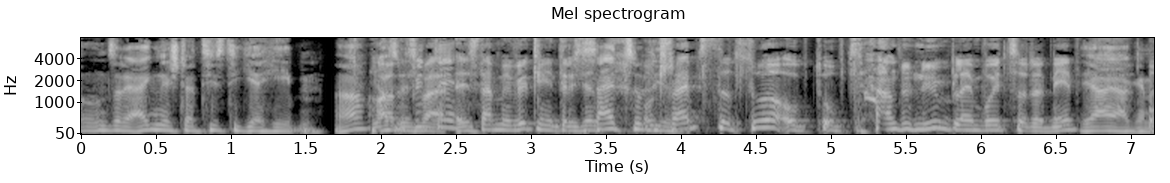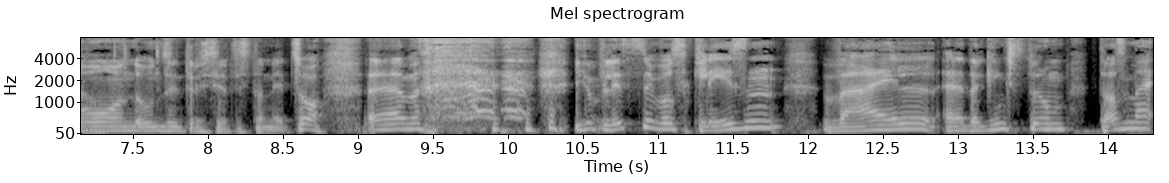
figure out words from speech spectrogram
unsere eigene Statistik erheben. Ja, Ja, also das, war, bitte. das hat mich wirklich interessiert. seid so und lieb. schreibt dazu, ob, ob ihr anonym bleiben wollt oder nicht. Ja, ja, genau. Und uns interessiert es dann nicht. So, ähm, ich habe letztens was gelesen, weil äh, da ging es darum, dass man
